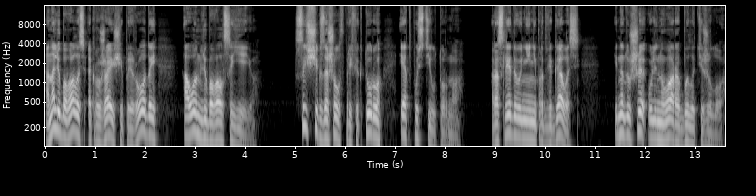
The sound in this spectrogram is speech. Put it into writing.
она любовалась окружающей природой, а он любовался ею. Сыщик зашел в префектуру и отпустил Турно. Расследование не продвигалось, и на душе у Ленуара было тяжело.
